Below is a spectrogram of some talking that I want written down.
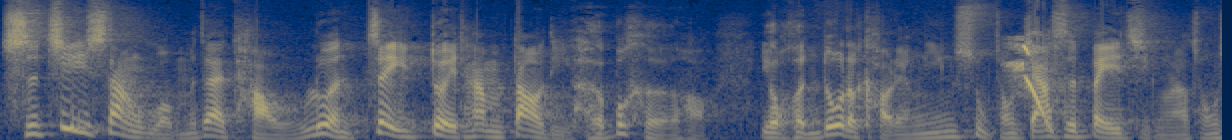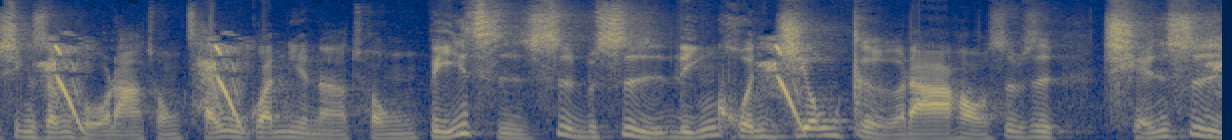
实际上我们在讨论这一对他们到底合不合，哈，有很多的考量因素，从家世背景啦，从性生活啦，从财务观念啦，从彼此是不是灵魂纠葛啦，哈，是不是前世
